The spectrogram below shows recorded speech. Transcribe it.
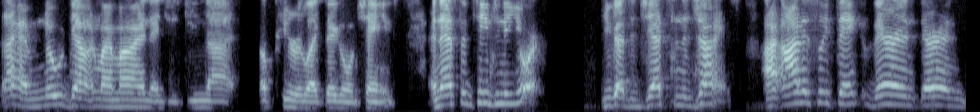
that I have no doubt in my mind that just do not appear like they're going to change, and that's the teams in New York. You got the Jets and the Giants. I honestly think they're in they're in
